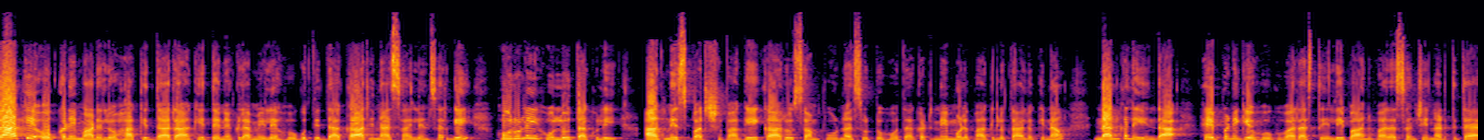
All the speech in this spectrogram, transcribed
ರಾಗಿ ಒಕ್ಕಣೆ ಮಾಡಲು ಹಾಕಿದ್ದ ರಾಗಿ ತೆನೆಗಳ ಮೇಲೆ ಹೋಗುತ್ತಿದ್ದ ಕಾರಿನ ಸೈಲೆನ್ಸರ್ಗೆ ಹುರುಳಿ ಹುಲ್ಲು ತಗುಲಿ. ಅಗ್ನಿ ಸ್ಪರ್ಶವಾಗಿ ಕಾರು ಸಂಪೂರ್ಣ ಸುಟ್ಟು ಹೋದ ಘಟನೆ ಮುಳಬಾಗಿಲು ತಾಲೂಕಿನ ನಂಗಲಿಯಿಂದ ಹೆಬ್ಬಣಿಗೆ ಹೋಗುವ ರಸ್ತೆಯಲ್ಲಿ ಭಾನುವಾರ ಸಂಜೆ ನಡೆದಿದೆ.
